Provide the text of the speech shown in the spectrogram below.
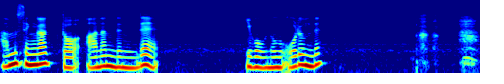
아무 생각도 안 했는데 이거 너무 어려운데?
